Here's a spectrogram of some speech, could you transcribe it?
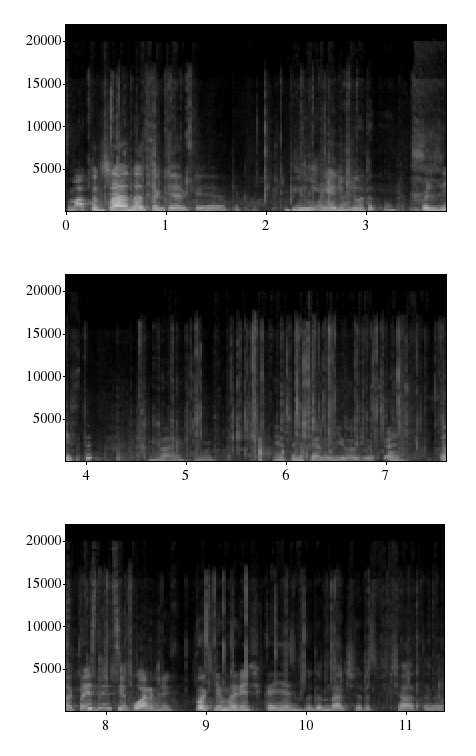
Смаком Тут ще одна цукерка. Я така. Блін, я люблю таку. Хочеш з'їсти? Да, як можна. Я ще нічого не їла, звичайно. Так. Підписниці кормлять. Поки Марічка їсть, будемо далі розпечатувати.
